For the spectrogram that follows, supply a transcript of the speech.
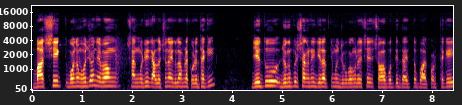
বার্ষিক বনভোজন এবং সাংগঠনিক আলোচনা এগুলো আমরা করে থাকি। যেহেতু জঙ্গিপুর সাংগঠনিক জেলা তৃণমূল যুব কংগ্রেসের সভাপতির দায়িত্ব পাওয়ার পর থেকেই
